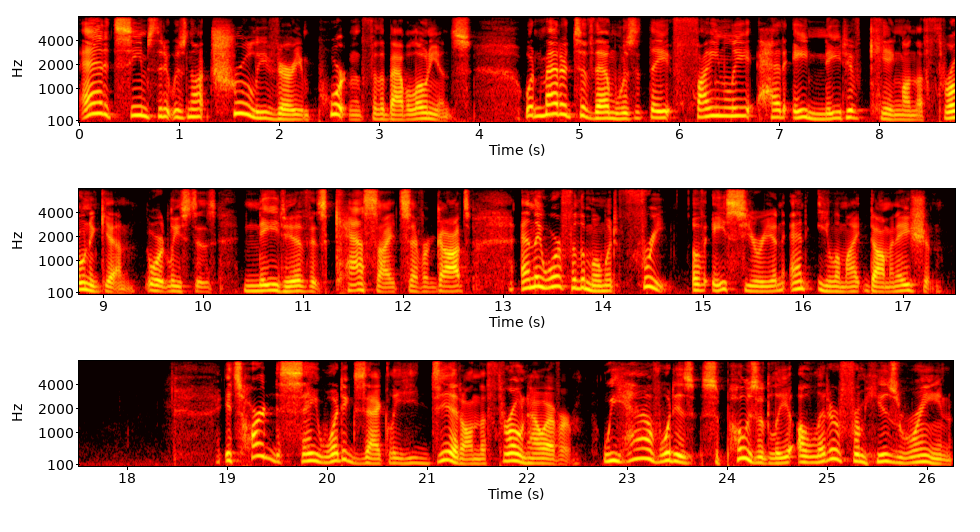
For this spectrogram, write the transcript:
and it seems that it was not truly very important for the Babylonians. What mattered to them was that they finally had a native king on the throne again, or at least as native as Kassites ever got, and they were for the moment free of Assyrian and Elamite domination. It's hard to say what exactly he did on the throne, however. We have what is supposedly a letter from his reign,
